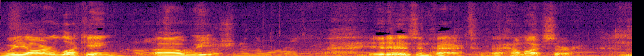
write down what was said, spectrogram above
we are looking. Uh, we. It is, in fact. Uh, how much, sir? um,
